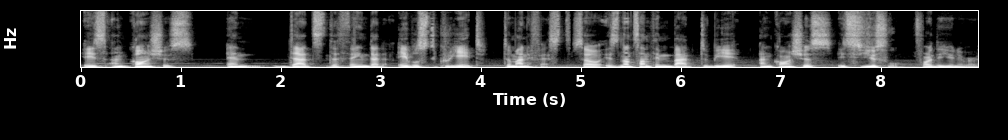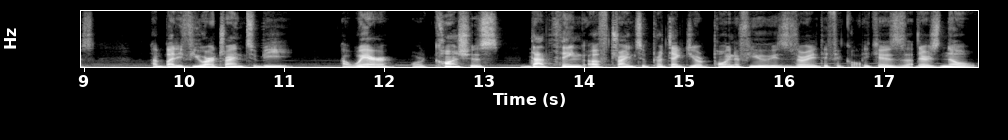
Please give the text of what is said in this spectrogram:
is unconscious. And that's the thing that enables to create, to manifest. So it's not something bad to be unconscious. It's useful for the universe. Uh, but if you are trying to be aware or conscious, that thing of trying to protect your point of view is very difficult because there's no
